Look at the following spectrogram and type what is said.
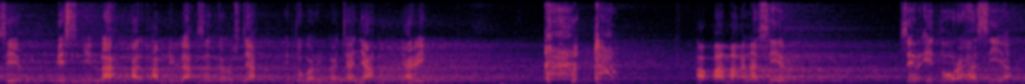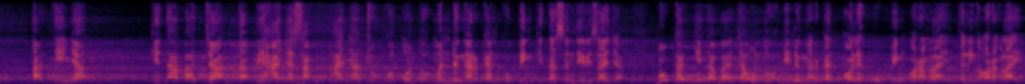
sir. Bismillah, alhamdulillah seterusnya itu baru bacanya nyari. Apa makna sir? Sir itu rahasia. Artinya kita baca tapi hanya hanya cukup untuk mendengarkan kuping kita sendiri saja. Bukan kita baca untuk didengarkan oleh kuping orang lain, telinga orang lain.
